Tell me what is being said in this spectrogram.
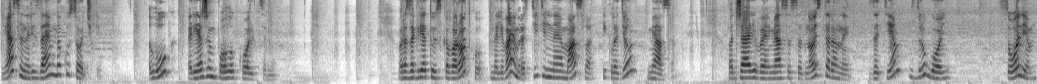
Мясо нарезаем на кусочки. Лук режем полукольцами. В разогретую сковородку наливаем растительное масло и кладем мясо. Поджариваем мясо с одной стороны, затем с другой. Солим,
